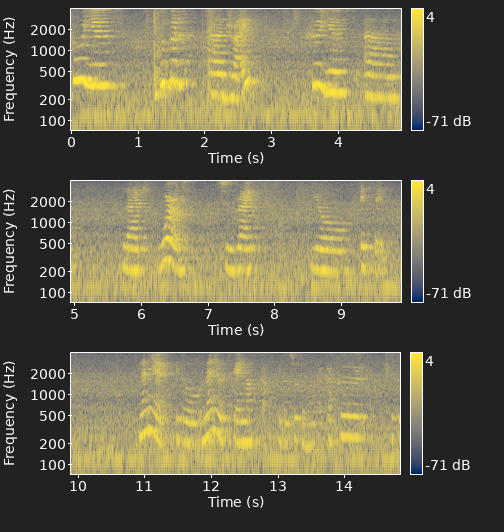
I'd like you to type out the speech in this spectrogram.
who use Google uh, Drive? Who use uh, like Word to write your essay? 何や、えっと、何を使いますか、えっと、ちょっとなんか書く、えっと、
